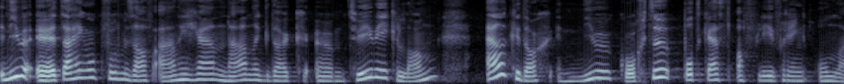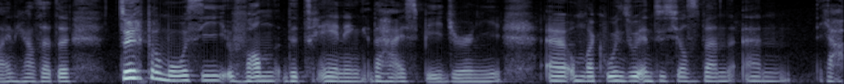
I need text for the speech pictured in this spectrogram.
een nieuwe uitdaging ook voor mezelf aangegaan, namelijk dat ik um, twee weken lang elke dag een nieuwe korte podcastaflevering online ga zetten ter promotie van de training, de HSP Journey. Uh, omdat ik gewoon zo enthousiast ben en ja,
